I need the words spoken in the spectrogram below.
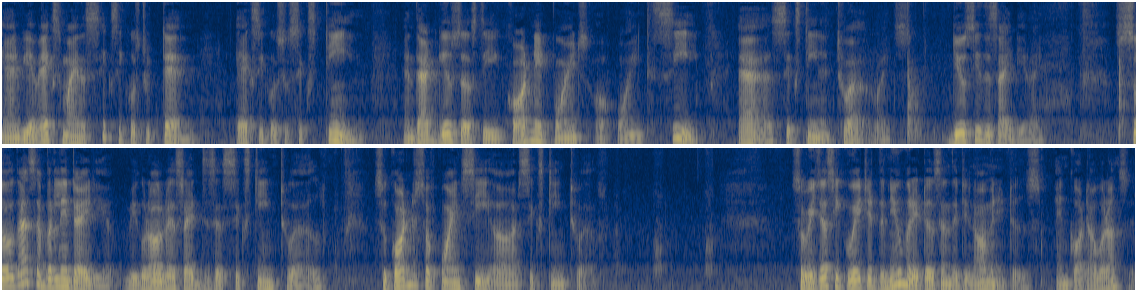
And we have x minus 6 equals to 10, x equals to 16. And that gives us the coordinate points of point C as 16 and 12, right? Do you see this idea, right? So that's a brilliant idea. We could always write this as 16, 12. So coordinates of point C are 16, 12. So we just equated the numerators and the denominators and got our answer.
